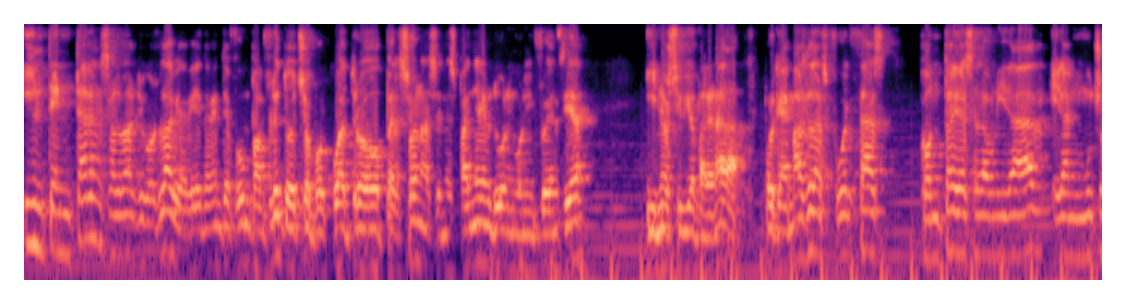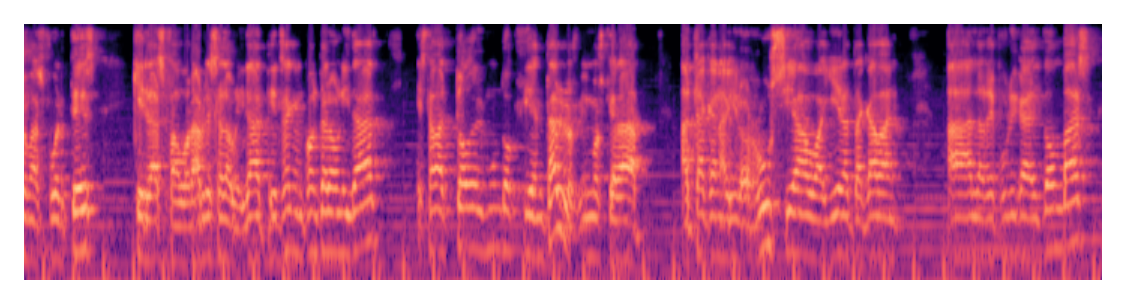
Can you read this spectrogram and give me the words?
intentaran salvar Yugoslavia. Evidentemente fue un panfleto hecho por cuatro personas en España que no tuvo ninguna influencia y no sirvió para nada, porque además las fuerzas contrarias a la unidad eran mucho más fuertes que las favorables a la unidad. Piensa que en contra de la unidad estaba todo el mundo occidental, los mismos que ahora atacan a Bielorrusia o ayer atacaban a la República del Donbass,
